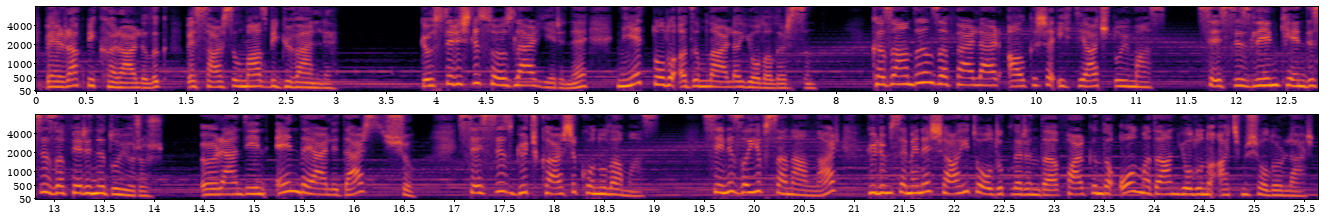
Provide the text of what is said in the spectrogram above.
berrak bir kararlılık ve sarsılmaz bir güvenle. Gösterişli sözler yerine niyet dolu adımlarla yol alırsın. Kazandığın zaferler alkışa ihtiyaç duymaz. Sessizliğin kendisi zaferini duyurur. Öğrendiğin en değerli ders şu. Sessiz güç karşı konulamaz. Seni zayıf sananlar gülümsemene şahit olduklarında farkında olmadan yolunu açmış olurlar.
